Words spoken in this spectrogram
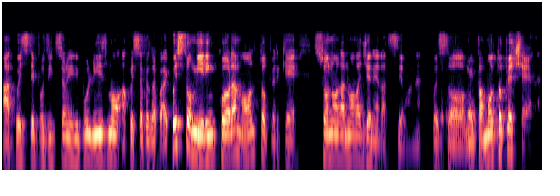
a queste posizioni di bullismo, a questa cosa qua. E questo mi rincuora molto perché sono la nuova generazione. Questo mi fa molto piacere.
